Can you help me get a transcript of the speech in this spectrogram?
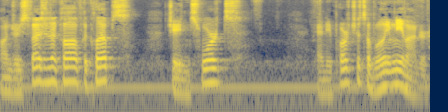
Andrei Svechnikov Eclipse, Jaden Schwartz, and the portraits of William Nylander.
